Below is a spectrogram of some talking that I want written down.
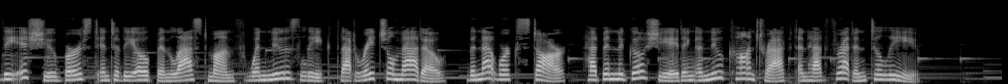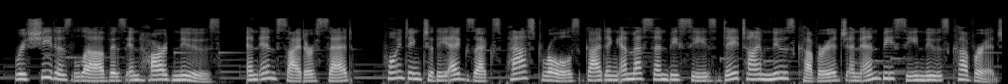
The issue burst into the open last month when news leaked that Rachel Maddow, the network's star, had been negotiating a new contract and had threatened to leave. Rashida's love is in hard news, an insider said, pointing to the exec's past roles guiding MSNBC's daytime news coverage and NBC News coverage.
